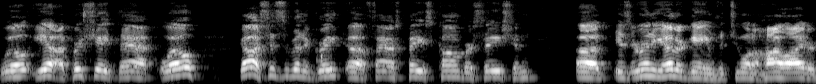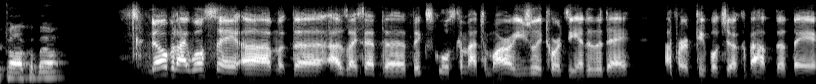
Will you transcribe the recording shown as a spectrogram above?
Well, yeah, I appreciate that. Well, gosh, this has been a great, uh, fast paced conversation. Uh, is there any other games that you want to highlight or talk about? No, but I will say, um, the as I said, the big schools come out tomorrow, usually towards the end of the day. I've heard people joke about that they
